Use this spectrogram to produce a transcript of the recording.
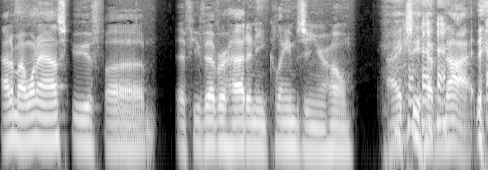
Adam. I want to ask you if uh, if you've ever had any claims in your home. I actually have not.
